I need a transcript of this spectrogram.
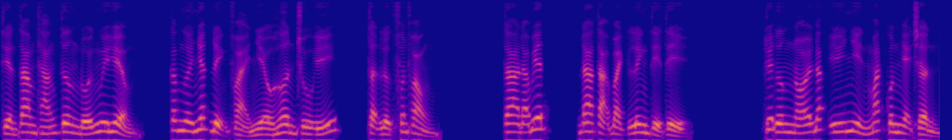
tiền tam tháng tương đối nguy hiểm, các ngươi nhất định phải nhiều hơn chú ý, tận lực phân phòng. Ta đã biết, đa tạ Bạch Linh tỷ tỷ. Tuyết ương nói đắc ý nhìn mắt quân nhẹ trần.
